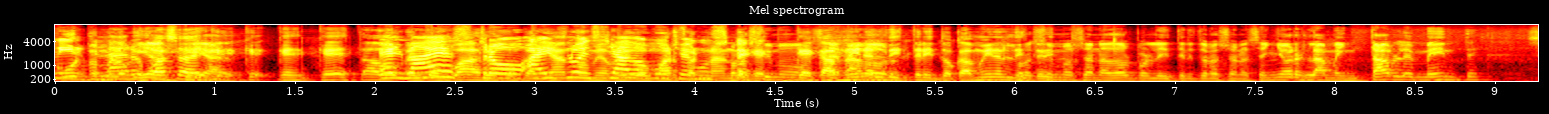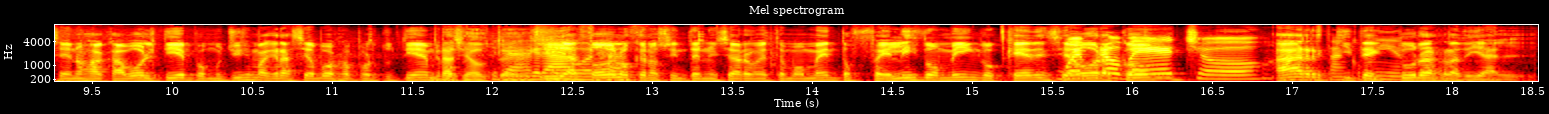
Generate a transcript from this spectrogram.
venir- Claro. lo que pasa es que, que- que- he estado El en los maestro barrios ha acompañando a mi influenciado mucho en Fernández, que, que camina el distrito, camina el distrito. Próximo senador por el Distrito Nacional. Señores, lamentablemente se nos acabó el tiempo. Muchísimas gracias, Borja, por tu tiempo. Gracias a ustedes. Gracias. Y a todos los que nos sintonizaron en este momento, feliz domingo. Quédense Buen ahora provecho. con Arquitectura. Radial.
